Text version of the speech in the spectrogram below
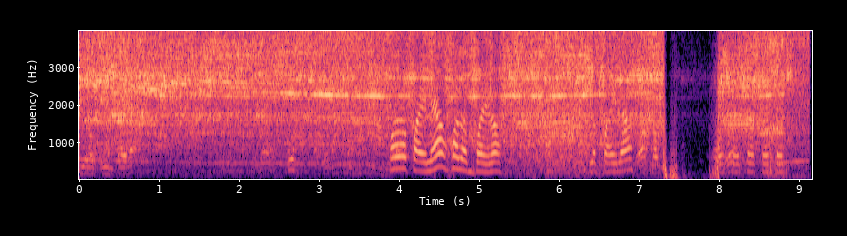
เดี๋ยวกินไปละพอเราไปแล้วพอเราไปแล้วเราไปแล้วไปไปไปไป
